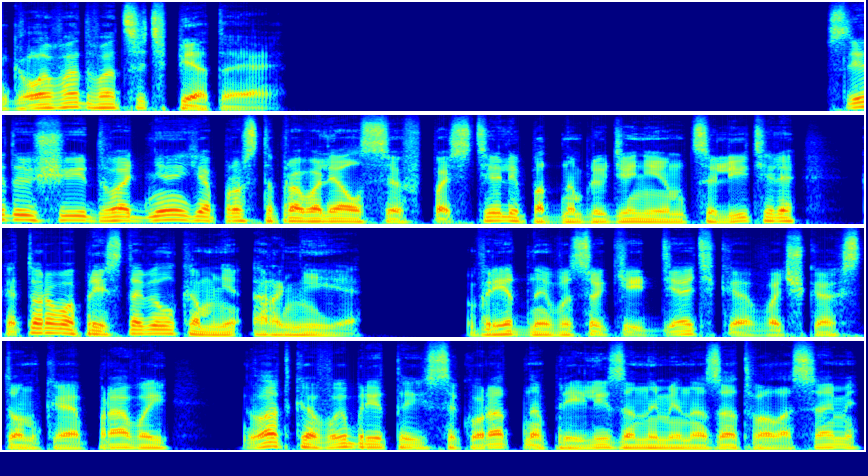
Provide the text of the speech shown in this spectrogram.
Глава 25 Следующие два дня я просто провалялся в постели под наблюдением целителя, которого приставил ко мне Арния. Вредный высокий дядька в очках с тонкой оправой, гладко выбритый, с аккуратно прилизанными назад волосами,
